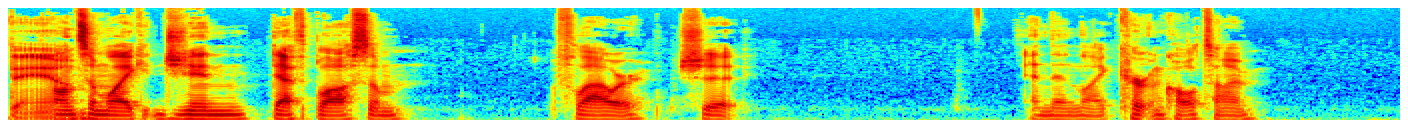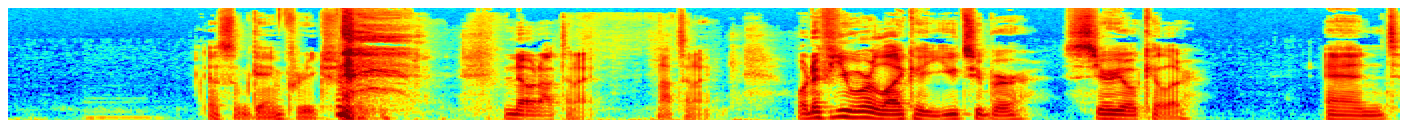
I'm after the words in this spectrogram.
Damn. on some like Jhin death blossom flower shit, and then like curtain call time. That's some game freak shit. No, not tonight. Not tonight. What if you were like a YouTuber serial killer and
